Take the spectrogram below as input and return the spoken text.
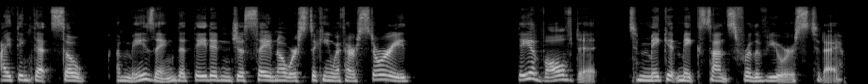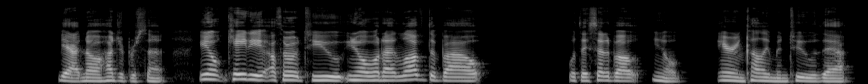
I think that's so amazing that they didn't just say no we're sticking with our story. They evolved it to make it make sense for the viewers today. Yeah no 100% you know katie i'll throw it to you. You know what i loved about what they said about you know Erin Kellyman too that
